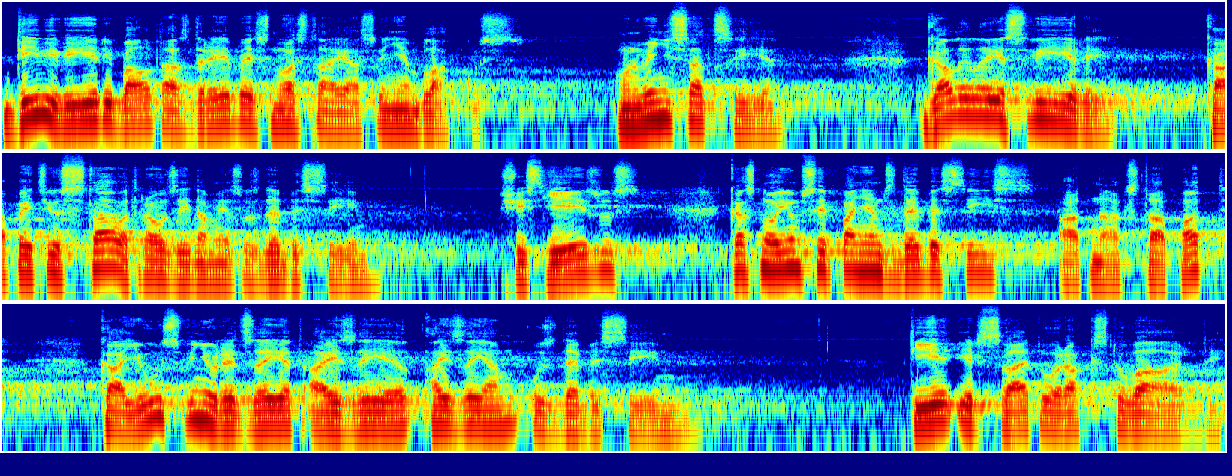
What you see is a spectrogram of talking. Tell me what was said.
divi vīri baltās drēbēs nostājās viņiem blakus. Un viņi sacīja: Galilejas vīri, kāpēc jūs stāvat raudzīdamies uz debesīm? Šis Jēzus kas no jums ir paņemts debesīs, atnāks tāpat, kā jūs viņu redzējat aizejam uz debesīm. Tie ir svēto rakstu vārdi.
